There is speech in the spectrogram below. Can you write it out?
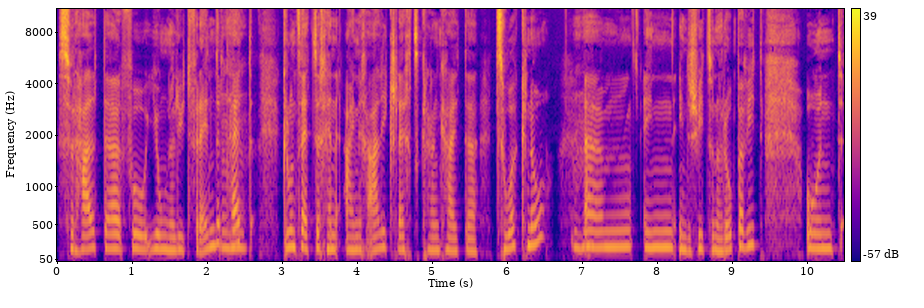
das Verhalten von jungen Leuten verändert mhm. hat. Grundsätzlich haben eigentlich alle Geschlechtskrankheiten zugenommen. Mhm. Ähm, in, in der Schweiz und europaweit. Und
